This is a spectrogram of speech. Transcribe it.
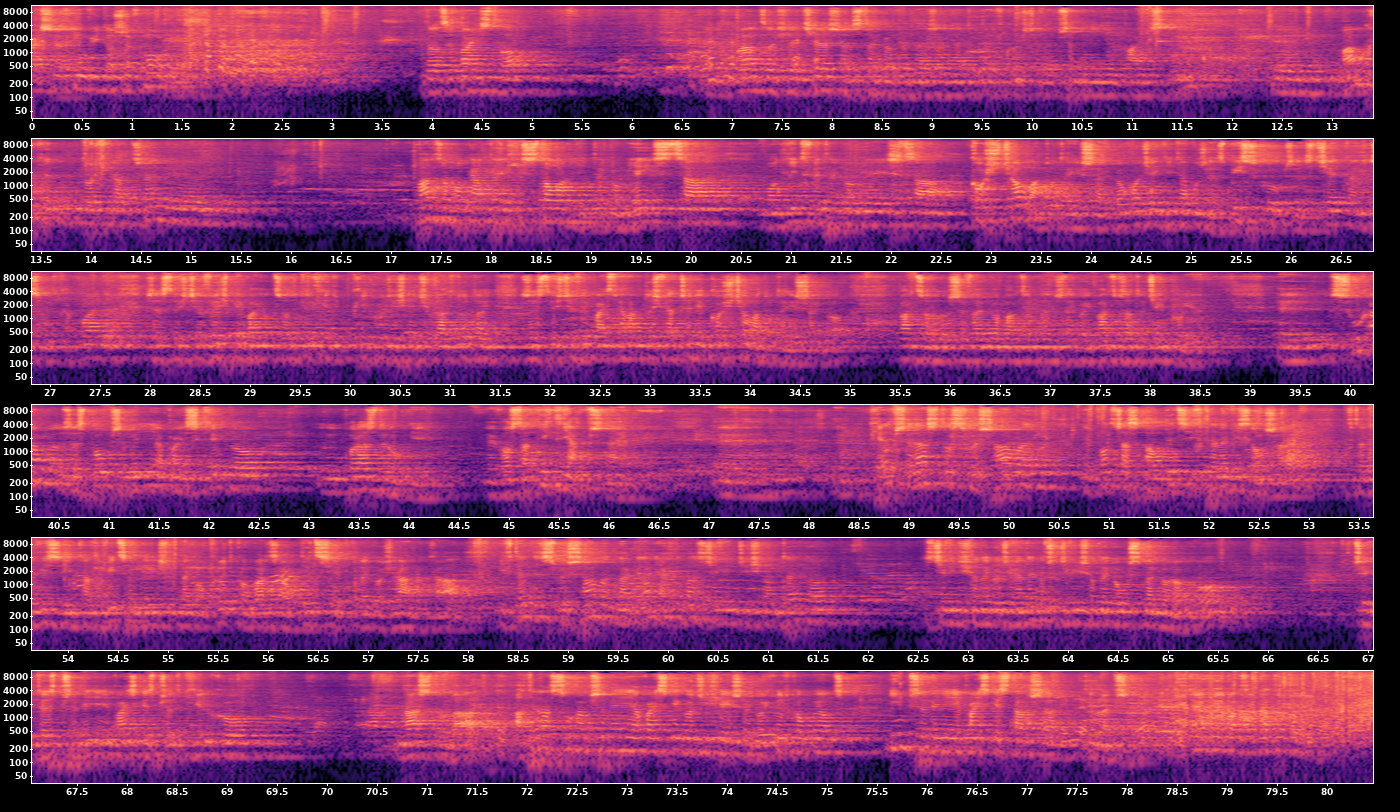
Jak szef mówi, to szef mówi. Drodzy Państwo, bardzo się cieszę z tego wydarzenia tutaj w Kościele Przemienieniem Pańskim. Mam takie doświadczenie bardzo bogatej historii tego miejsca, modlitwy tego miejsca, kościoła tutejszego, bo dzięki temu, że jest biskup, że jest dziekan, że są kapłani, że jesteście wy śpiewający od kilku, kilkudziesięciu lat tutaj, że jesteście wy Państwo, ja mam doświadczenie kościoła tutejszego, bardzo żywego, bardzo prężnego i bardzo za to dziękuję. Y, słucham zespołu Przemienienia Pańskiego y, po raz drugi, y, w ostatnich dniach przynajmniej. Pierwszy raz to słyszałem podczas audycji w telewizorze. W telewizji Katowice mieliśmy taką krótką bardzo audycję któregoś ranka i wtedy słyszałem nagrania chyba z 90 z 99 czy 98 roku. Czyli to jest przemienienie pańskie sprzed kilku nastu lat, a teraz słucham przemienienia pańskiego dzisiejszego i krótko mówiąc, im przemienienie pańskie starsze, tym lepsze. Dziękuję bardzo, gratuluję.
